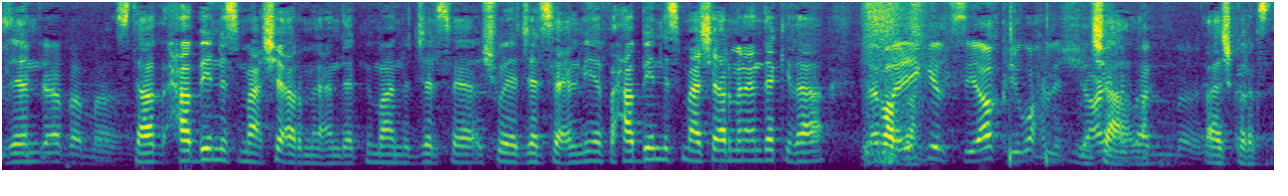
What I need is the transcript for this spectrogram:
في زين. الكتابة ما. أستاذ حابين نسمع شعر من عندك؟ بما إنه جلسة شوية جلسة علمية فحابين نسمع شعر من عندك إذا لما. يجي السياق يروح للشعر إن شاء الله. أشكرك أستاذ.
